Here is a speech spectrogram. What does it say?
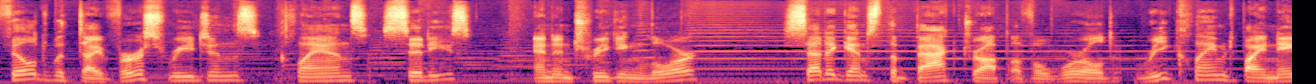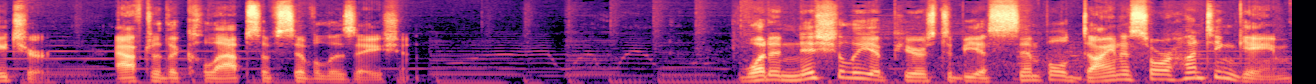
filled with diverse regions, clans, cities, and intriguing lore, set against the backdrop of a world reclaimed by nature after the collapse of civilization. What initially appears to be a simple dinosaur hunting game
